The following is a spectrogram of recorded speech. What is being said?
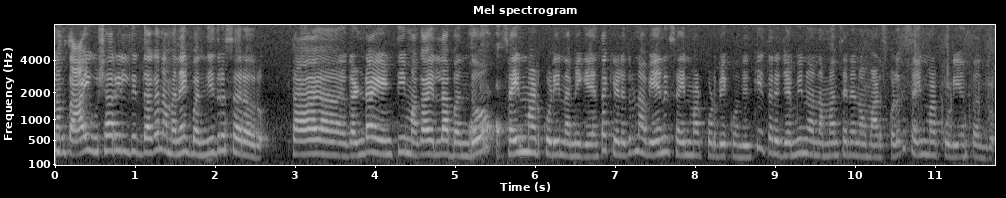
ನಮ್ಮ ತಾಯಿ ಹುಷಾರಿಲ್ದಿದ್ದಾಗ ನಮ್ಮ ಮನೆಗೆ ಬಂದಿದ್ರು ಸರ್ ಅವರು. ತಾ ಗಂಡ, ಹೆಂಡತಿ, ಮಗ ಎಲ್ಲ ಬಂದು ಸೈನ್ ಮಾಡ್ಕೊಡಿ ನಮಗೆ ಅಂತ ಕೇಳಿದ್ರು. ನಾವು ಏನಕ್ಕೆ ಸೈನ್ ಮಾಡ್ಕೊಡ್ಬೇಕು ಅಂದಿದ್ದಕ್ಕೆ ಈ ತರ ಜಮೀನು ನಮ್ಮಂತೆಯೇ ನಾವು ಮಾಡಿಸ್ಕೊಳ್ಳೋಕೆ ಸೈನ್ ಮಾಡ್ಕೊಡಿ ಅಂತಂದ್ರು.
